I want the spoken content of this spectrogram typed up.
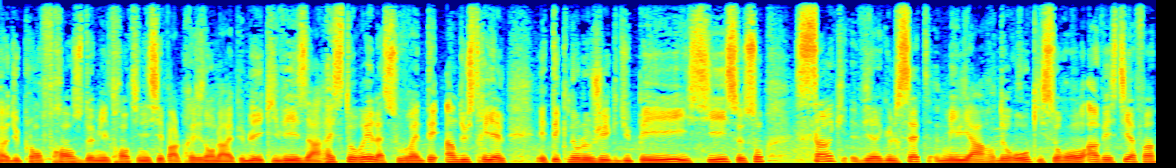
euh, du plan France 2030 initié par le président de la République qui vise à restaurer la souveraineté industrielle et technologique du pays. Ici, ce sont 5,7 milliards d'euros qui seront investis afin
